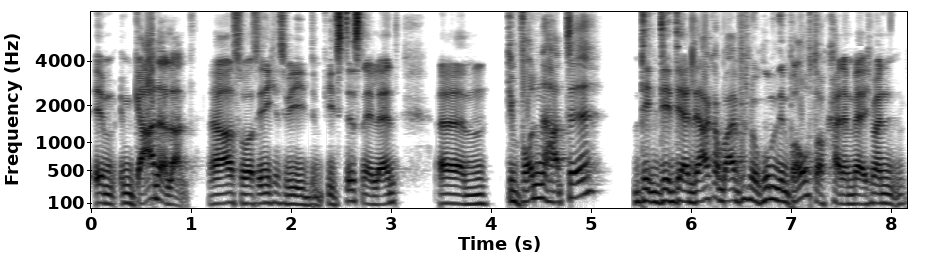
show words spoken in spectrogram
im, im Garderland, ja, sowas ähnliches wie, wie Disneyland, ähm, gewonnen hatte. Der, der, der lag aber einfach nur rum, den braucht auch keiner mehr. Ich meine,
